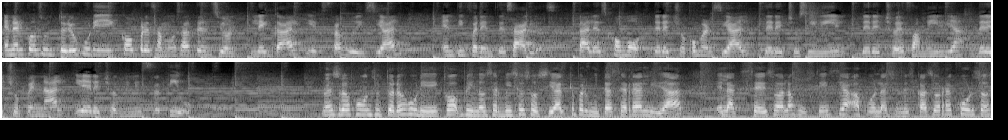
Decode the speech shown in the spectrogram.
En el consultorio jurídico prestamos atención legal y extrajudicial en diferentes áreas, tales como derecho comercial, derecho civil, derecho de familia, derecho penal y derecho administrativo. Nuestro consultorio jurídico brinda un servicio social que permite hacer realidad el acceso a la justicia a población de escasos recursos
